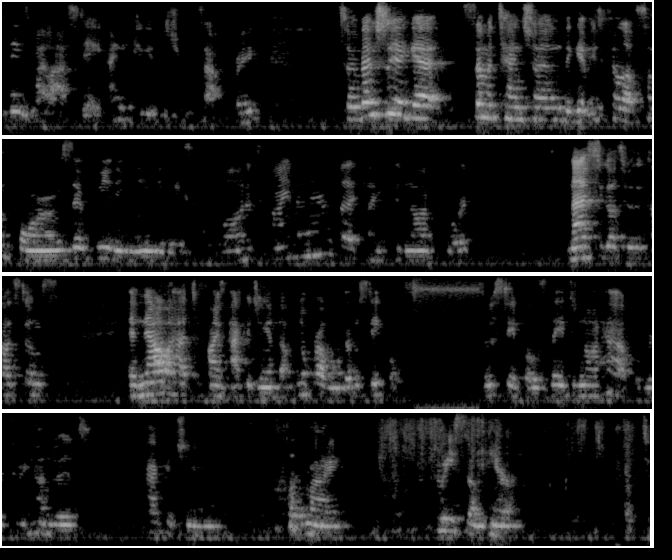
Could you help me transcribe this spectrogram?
today's my last day. I need to get shirts out, right? So eventually I get some attention. They get me to fill out some forms. They really made me waste a lot of time in there that I could not afford. Managed to go through the customs. And now I had to find packaging. I no problem, go to Staples. Those Staples, they do not have over 300 packaging for my threesome here to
